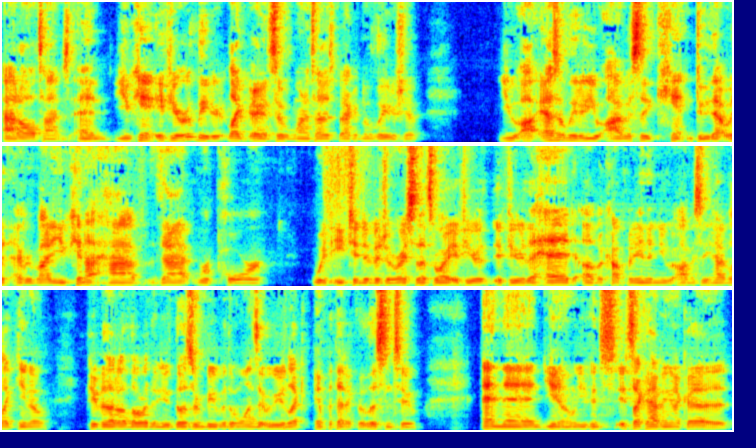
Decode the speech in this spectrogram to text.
at all times. And you can't, if you're a leader, like, okay, so want to tie this back into leadership you uh, as a leader you obviously can't do that with everybody you cannot have that rapport with each individual right so that's why if you're if you're the head of a company then you obviously have like you know people that are lower than you those would be the ones that we would like empathetically listen to and then you know you can it's like having like a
